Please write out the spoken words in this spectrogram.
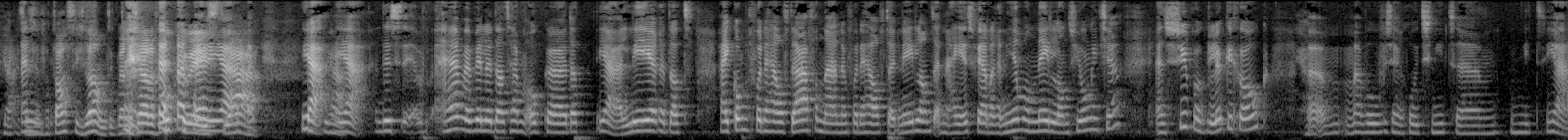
Ja, het is een fantastisch land. Ik ben er zelf ook geweest. ja. ja. Ja, ja. dus eh, hè, we willen dat hem ook uh, dat, ja, leren dat hij komt voor de helft daar vandaan en voor de helft uit Nederland. En hij is verder een helemaal Nederlands jongetje en super gelukkig ook. Um, maar we hoeven zijn roots niet, um, niet, ja,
